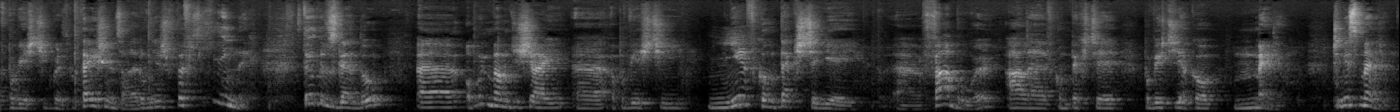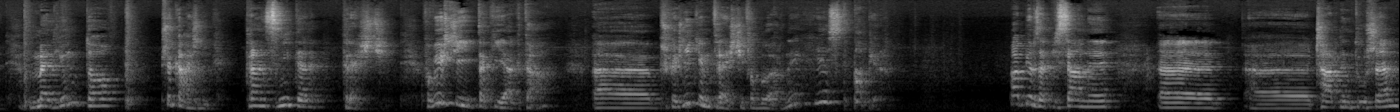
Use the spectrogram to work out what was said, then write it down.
w powieści Great ale również we wszystkich innych. Z tego względu opowiem Wam dzisiaj opowieści nie w kontekście jej fabuły, ale w kontekście powieści jako medium. Czym jest medium? Medium to przekaźnik, transmiter treści. W powieści takiej jak ta, e, przekaźnikiem treści fabularnych jest papier. Papier zapisany e, e, czarnym tuszem.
